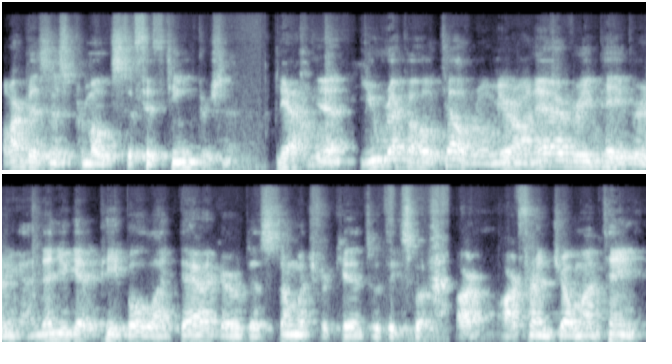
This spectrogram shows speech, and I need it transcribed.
our business promotes the fifteen percent. yeah, Yeah. You wreck a hotel room, you're on every paper, and, and then you get people like Danica who does so much for kids with these. books. Our our friend Joe Mantegna,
